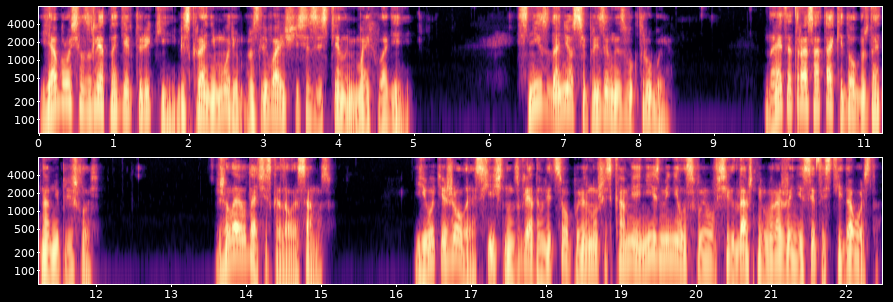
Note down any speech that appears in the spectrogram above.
Я бросил взгляд на дельту реки, бескрайним морем, разливающейся за стенами моих владений. Снизу донесся призывный звук трубы. На этот раз атаки долго ждать нам не пришлось. «Желаю удачи», — сказал я Самусу. Его тяжелое, с хищным взглядом лицо, повернувшись ко мне, не изменило своего всегдашнего выражения сытости и довольства.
